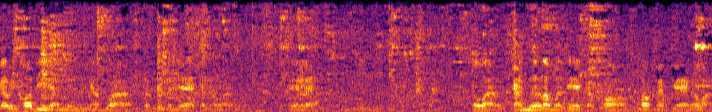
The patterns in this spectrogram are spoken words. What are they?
ก็เป็นข้อดีอันหนึ่งนะครับว่าก็ควรจะแยกกันระหว่างเรียกอะไรอะ ระหว่างการเมืองระหว่างประเทศกับข้อข้อขัดแย้งระหว่าง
